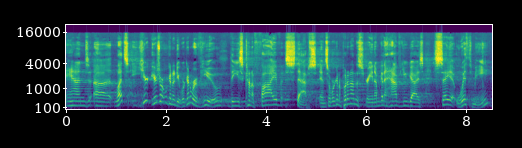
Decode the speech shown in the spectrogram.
And uh, let's here, here's what we're going to do. We're going to review these kind of five steps. And so we're going to put it on the screen. I'm going to have you guys say it with me.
